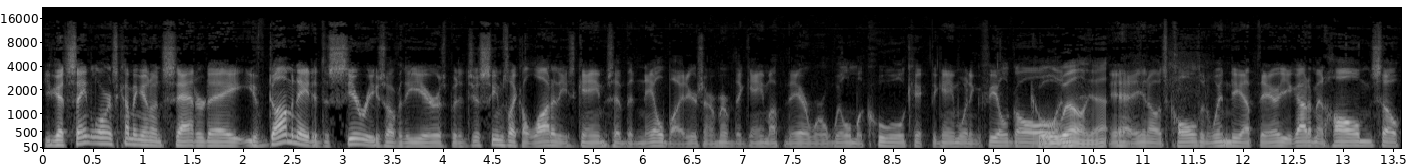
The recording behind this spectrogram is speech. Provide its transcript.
You got St. Lawrence coming in on Saturday. You've dominated the series over the years, but it just seems like a lot of these games have been nail biters. I remember the game up there where Will McCool kicked the game winning field goal. Cool and, Will, yeah. Yeah, you know, it's cold and windy up there. You got him at home. So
